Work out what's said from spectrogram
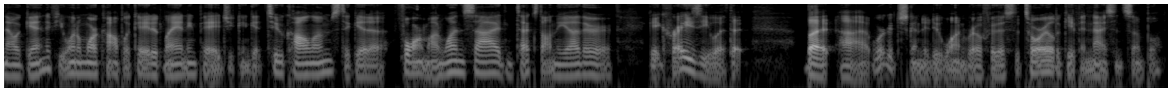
Now again, if you want a more complicated landing page, you can get two columns to get a form on one side and text on the other. Get crazy with it. But uh, we're just going to do one row for this tutorial to keep it nice and simple.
